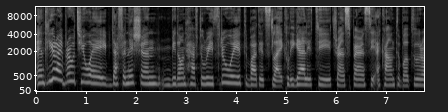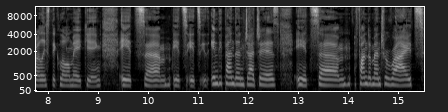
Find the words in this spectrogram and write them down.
And here I brought you a definition. We don't have to read through it, but it's like legality, transparency, accountable, pluralistic lawmaking. It's, um, it's, it's independent judges, it's um, fundamental rights,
